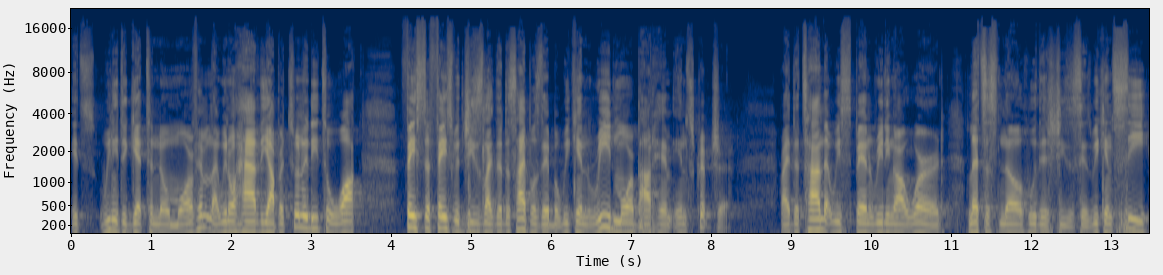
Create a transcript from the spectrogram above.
it's, we need to get to know more of him. Like, we don't have the opportunity to walk face to face with Jesus like the disciples did, but we can read more about him in Scripture. Right? The time that we spend reading our word lets us know who this Jesus is. We can see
